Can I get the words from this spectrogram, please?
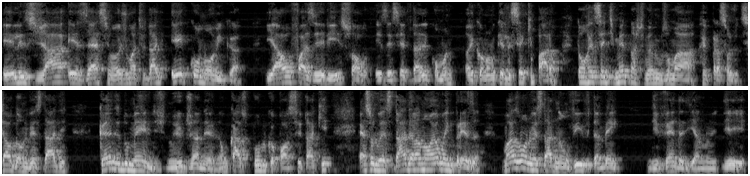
eles já exercem hoje uma atividade econômica e ao fazer isso, ao exercer atividade econômica, eles se equiparam. Então, recentemente nós tivemos uma recuperação judicial da Universidade Cândido Mendes, no Rio de Janeiro. É um caso público eu posso citar aqui. Essa universidade ela não é uma empresa, mas uma universidade não vive também de venda de, anu, de,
